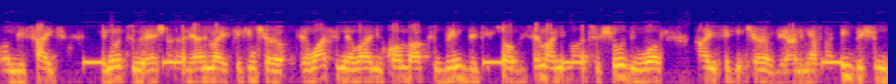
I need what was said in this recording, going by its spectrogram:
on the site, you know, to ensure that the animal is taken care of. And once in a while, you come back to bring the picture of the same animal to show the world how you're taking care of the animal. So I think they should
